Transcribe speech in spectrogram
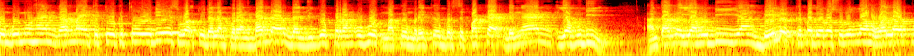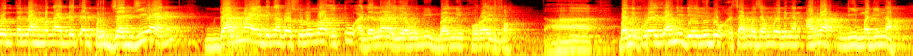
pembunuhan ramai ketua-ketua dia sewaktu dalam perang Badar dan juga perang Uhud maka mereka bersepakat dengan Yahudi antara Yahudi yang belot kepada Rasulullah walaupun telah mengadakan perjanjian damai dengan Rasulullah itu adalah Yahudi Bani Quraizah. Ha, Bani Quraizah ni dia duduk sama-sama dengan Arab di Madinah.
